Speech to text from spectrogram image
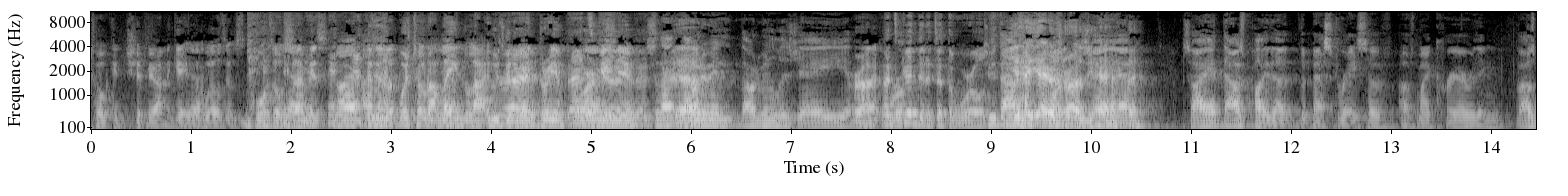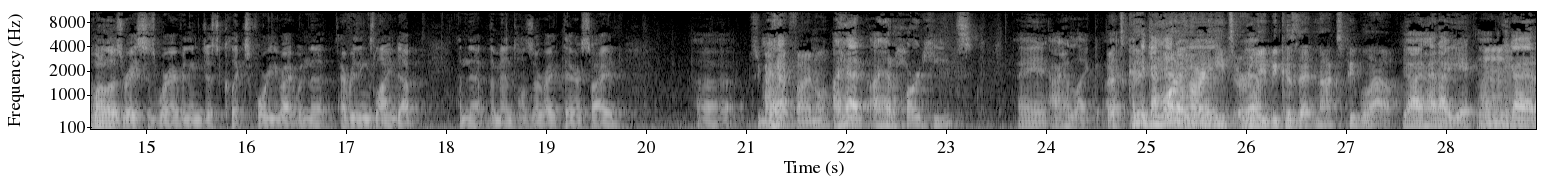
talking shit behind the gate Yeah. of the worlds. It was quarters or Yeah. semis. No, I- I mean- we're talking about lane like who's going to win three and four. Me good. you. So that, Yeah. that would have been that would have been Les Gets. Right. That's good that it's at the World. Yeah, yeah, it was, Les Gets, yeah. So I had, that was probably the, the best race of, of my career. Everything that was one of those races where everything just clicks for you right when the everything's lined up and that the mentals are right there. So I had. Uh, So you I had that final? I had I had hard heats, and I had like That's I, good. I think you I had want hard IA. heats early Yeah. because that knocks people out. Yeah, I had IA. Mm. I think I had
